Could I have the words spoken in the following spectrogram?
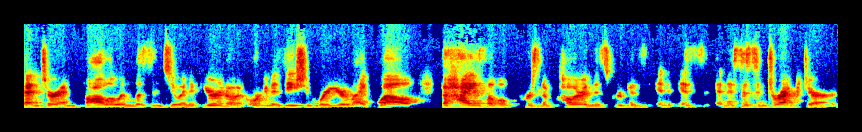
center and follow and listen to. And if you're in an organization where you're like, well, the highest level person of color in this group is, is an assistant director,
